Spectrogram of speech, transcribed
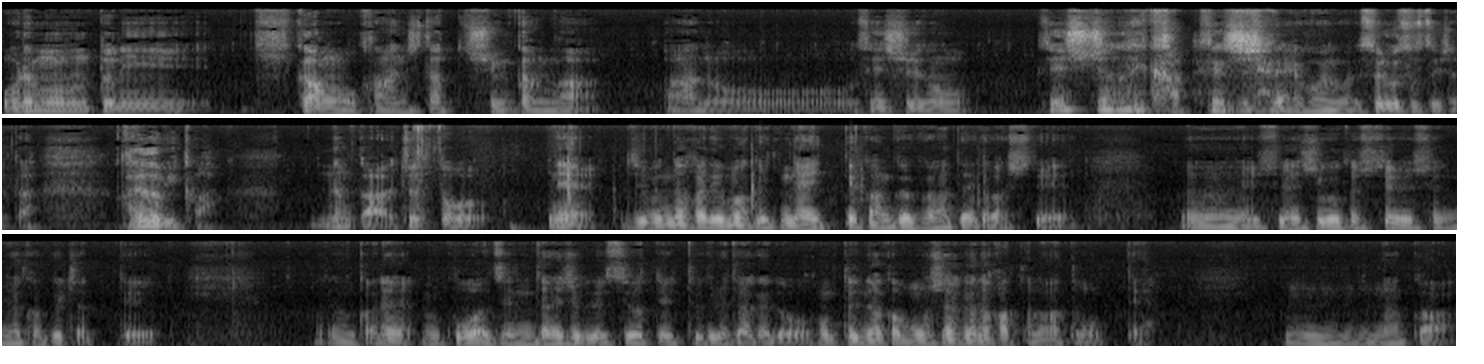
俺も本当に危機感を感じた瞬間が、あの、先週の先週じゃないか。先週じゃない。ごめんごめん。それ嘘ついちゃった。火曜日か。なんかちょっとね、自分の中でうまくいってないって感覚があったりとかして、うん、一緒に仕事してる人に迷惑かけちゃって、なんかね、向こうは全然大丈夫ですよって言ってくれたけど、本当になんか申し訳なかったなと思って、うん、なんか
